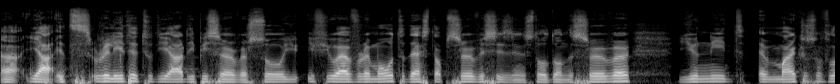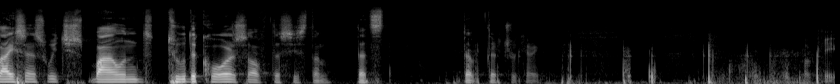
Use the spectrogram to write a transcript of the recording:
uh, yeah, it's related to the RDP server. So you, if you have remote desktop services installed on the server, you need a Microsoft license which is bound to the cores of the system. That's the, the trickery. Okay,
